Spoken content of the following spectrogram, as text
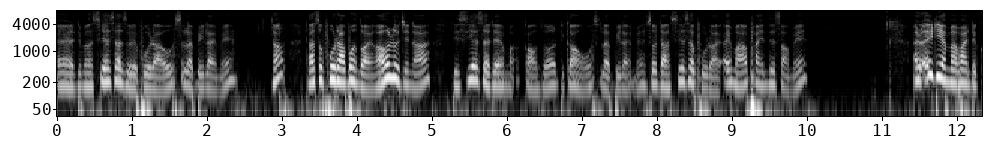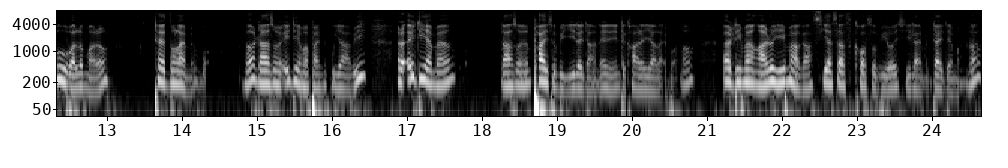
အဲဒီမှာ CSS ဆိုတဲ့ folder ကို select ပေးလိုက်မယ်နော်ဒါဆို folder ပွင့်သွားရင်ငါတို့လိုချင်တာဒီ CSS ထဲမှာအကောင်ဆိုတော့ဒီကောင်ကို select ပေးလိုက်မယ်ဆိုတော့ဒါ CSS folder အဲ့မှာ file သစ်ဆောင်မယ် အဲ့တော့ HTML ဖိုင်တစ်ခုကိုဘာလုပ်မှာတော့ထည့်သွင်းလိုက်မယ်ပေါ့နော်ဒါဆိုရင် HTML ဖိုင်တစ်ခုရပြီအဲ့တော့ HTML ဒါဆိုရင် file ဆိုပြီးရေးလိုက်တာနဲ့တခါလေးရလိုက်ပေါ့နော်အဲ့ဒီမှာငါတို့ရေးမှာက CSS code ဆိုပြီးရောရေးလိုက်မယ်တိုက်တယ်မှာနော်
